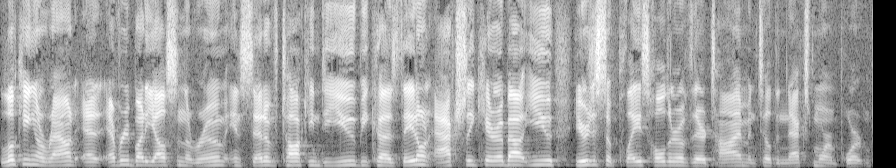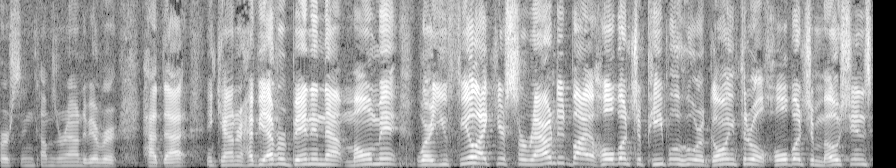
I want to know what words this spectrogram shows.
looking around at everybody else in the room instead of talking to you because they don't actually care about you? You're just a placeholder of their time until the next more important person comes around. Have you ever had that encounter? Have you ever been in that moment where you feel like you're surrounded by a whole bunch of people who are going through a whole bunch of motions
